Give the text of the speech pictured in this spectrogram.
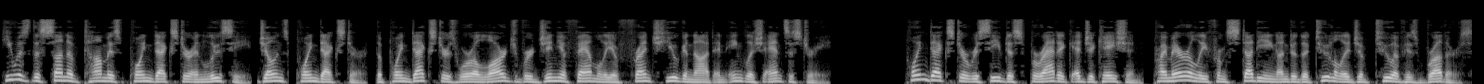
He was the son of Thomas Poindexter and Lucy Jones Poindexter. The Poindexters were a large Virginia family of French Huguenot and English ancestry. Poindexter received a sporadic education, primarily from studying under the tutelage of two of his brothers.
